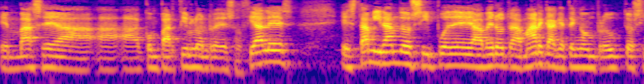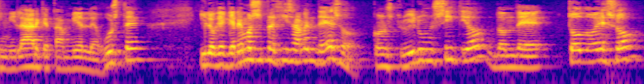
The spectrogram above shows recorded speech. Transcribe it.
en base a compartirlo en redes sociales, está mirando si puede haber otra marca que tenga un producto similar que también le guste. Y lo que queremos es precisamente eso, construir un sitio donde todo eso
